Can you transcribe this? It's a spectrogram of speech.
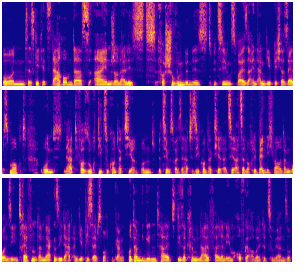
Und es geht jetzt darum, dass ein Journalist verschwunden ist, beziehungsweise ein angeblicher Selbstmord und er hat versucht, die zu kontaktieren und beziehungsweise er hatte sie kontaktiert, als er, als er noch lebendig war und dann wollen sie ihn treffen und dann merken sie, der hat angeblich Selbstmord begangen. Und dann beginnt halt dieser Kriminalfall dann eben aufgearbeitet zu werden. So,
